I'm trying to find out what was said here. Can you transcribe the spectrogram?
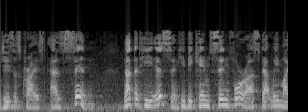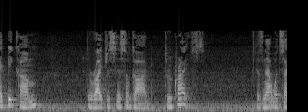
Jesus Christ as sin. Not that he is sin. He became sin for us that we might become the righteousness of God through Christ. Isn't that what 2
